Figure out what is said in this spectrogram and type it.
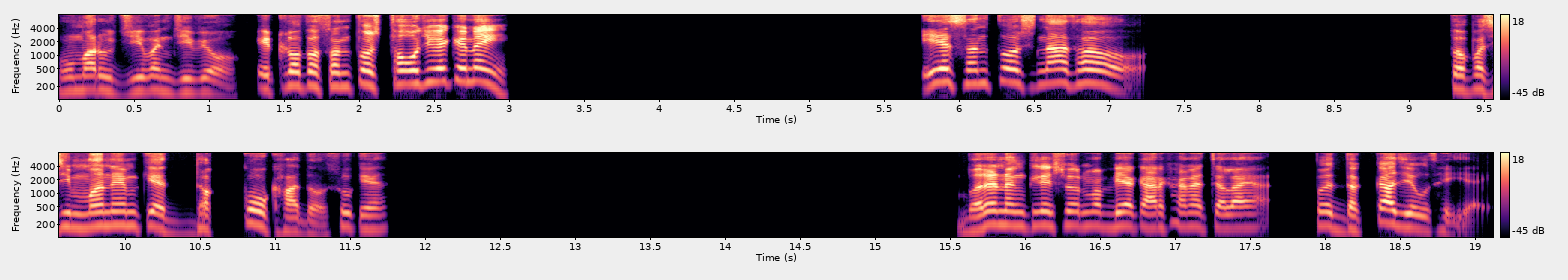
હું મારું જીવન જીવ્યો. એટલો તો સંતોષ થવો જોઈએ કે નહીં? એ સંતોષ ના થયો. તો પછી મન એમ કે ધક્કો ખાધો. શું કે? ભલે અંકલેશ્વરમાં બે કારખાના ચલાયા તો ધક્કા જેવું થઈ જાય.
